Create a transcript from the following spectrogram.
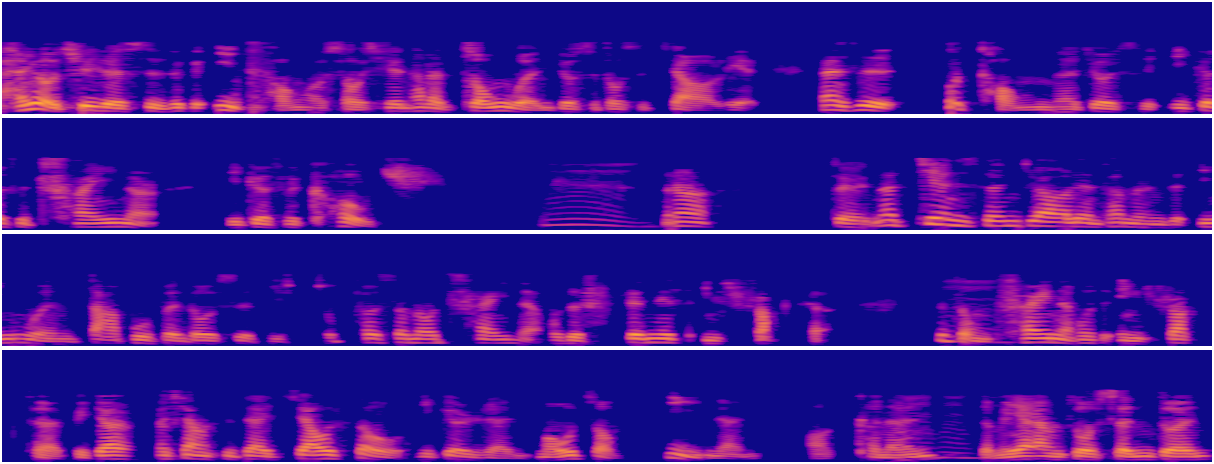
很有趣的是，这个异同哦，首先它的中文就是都是教练，但是不同呢，就是一个是 trainer，一个是 coach。嗯，那对，那健身教练他们的英文大部分都是，比如说 personal trainer 或者 fitness instructor，这种 trainer 或者 instructor 比较像是在教授一个人某种技能。哦，可能怎么样做深蹲，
